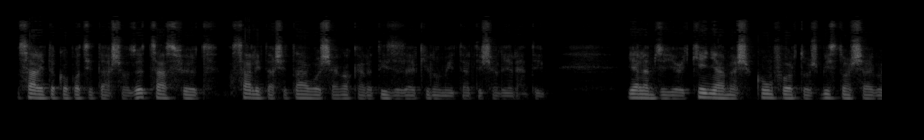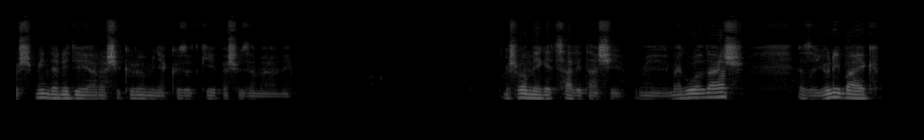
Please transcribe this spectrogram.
a szállító kapacitása az 500 főt, a szállítási távolság akár a 10.000 km-t is elérheti. Jellemzője, hogy kényelmes, komfortos, biztonságos, minden időjárási körülmények között képes üzemelni. És van még egy szállítási megoldás, ez a Unibike.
